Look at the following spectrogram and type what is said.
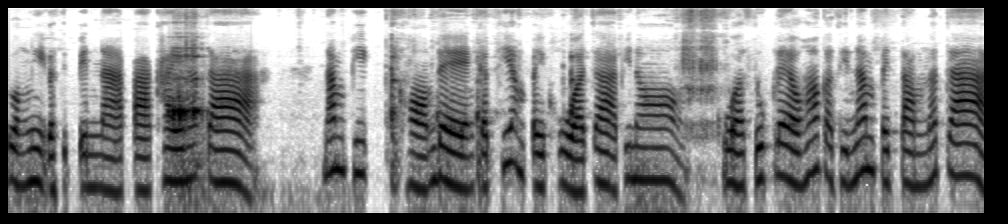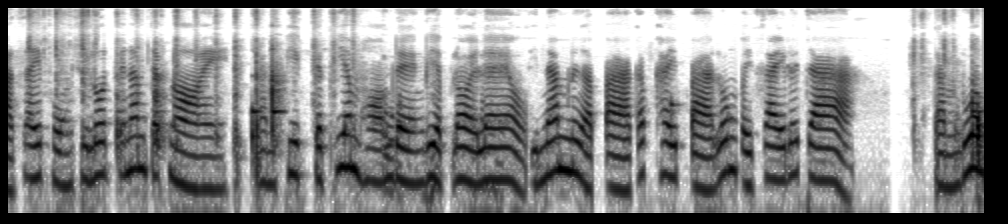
ช่วงนี้ก็สิเป็นหน้าปลาไข่เนาะจ้า น้ำพริกหอมแดงกระเทียมไปขัวจ้าพี่น้องขัวสุกแล้วเฮาก็สิน้ำไปตำนะจ้า ใส่ผงชูรสไปน้ำจักหน่อยตำพริกกระเทียมหอมแดงเรียบร้อยแล้วสินำเนื้อปลากับไข่ปลาลงไปใส่เลยจ้าตำร่วม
